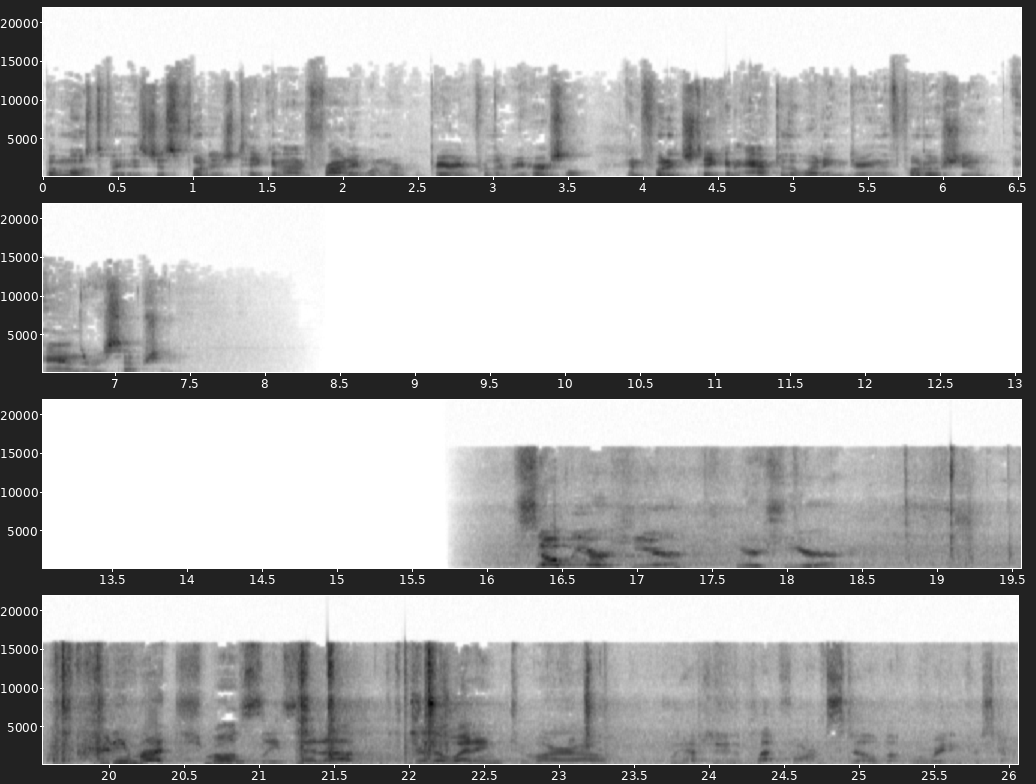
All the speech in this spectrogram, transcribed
but most of it is just footage taken on Friday when we're preparing for the rehearsal and footage taken after the wedding during the photo shoot and the reception. So we are here. We are here. Pretty much mostly set up for the wedding tomorrow. We have to do the platform still, but we're waiting for stars.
